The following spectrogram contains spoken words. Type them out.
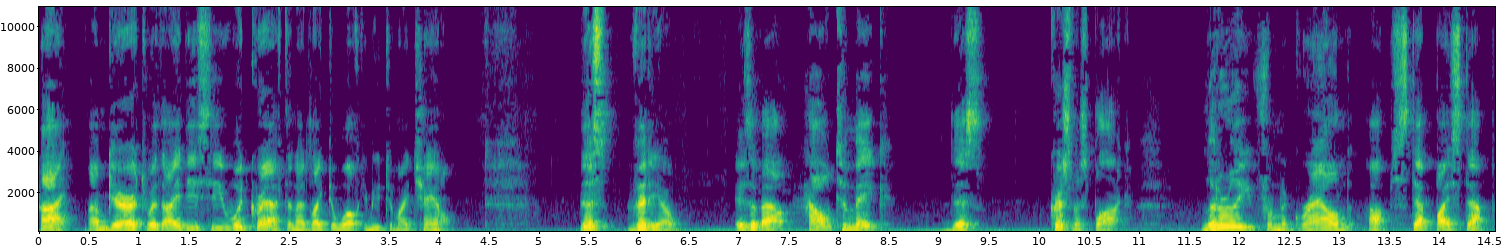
Hi, I'm Garrett with IDC Woodcraft and I'd like to welcome you to my channel. This video is about how to make this Christmas block literally from the ground up, step by step.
